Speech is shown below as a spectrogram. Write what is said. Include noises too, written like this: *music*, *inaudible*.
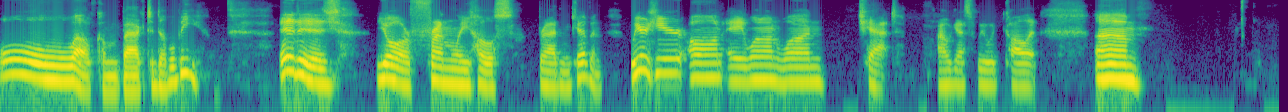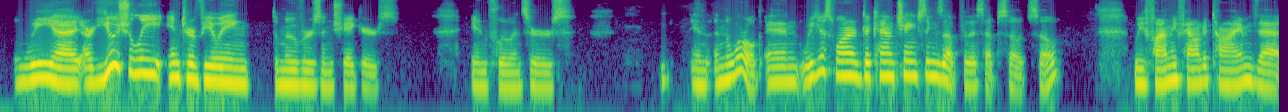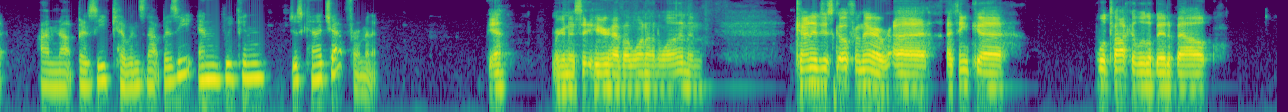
Oh, welcome back to Double B. It is your friendly hosts, Brad and Kevin. We are here on a one on one chat, I guess we would call it. Um, we uh, are usually interviewing the movers and shakers, influencers in in the world, and we just wanted to kind of change things up for this episode. So we finally found a time that I'm not busy, Kevin's not busy, and we can just kind of chat for a minute. Yeah, we're gonna sit here, have a one on one, and kind of just go from there. Uh, I think uh, we'll talk a little bit about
